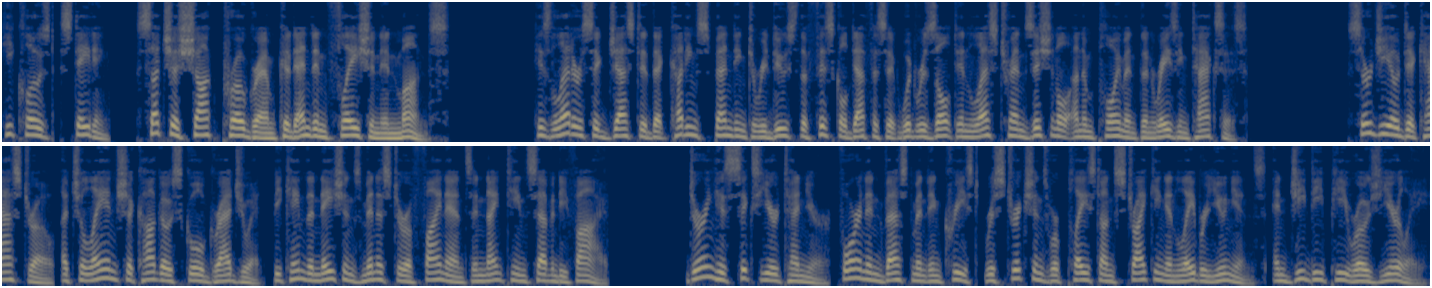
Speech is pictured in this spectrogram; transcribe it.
He closed, stating, such a shock program could end inflation in months. His letter suggested that cutting spending to reduce the fiscal deficit would result in less transitional unemployment than raising taxes. Sergio de Castro, a Chilean Chicago School graduate, became the nation's Minister of Finance in 1975. During his six-year tenure, foreign investment increased, restrictions were placed on striking and labor unions, and GDP rose yearly.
